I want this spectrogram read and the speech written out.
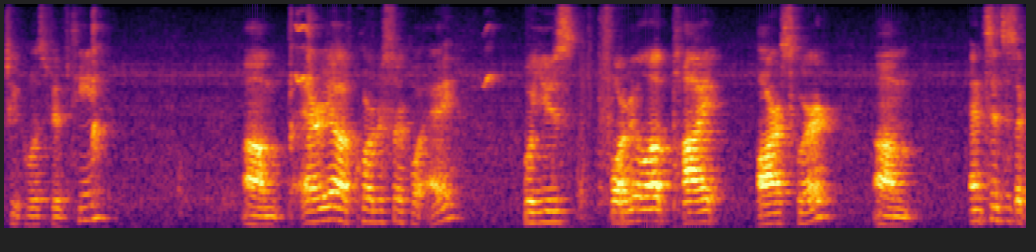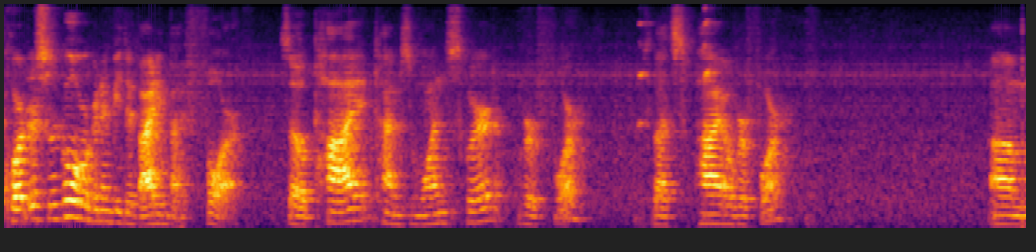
which equals 15. Um, area of quarter circle A, we'll use formula pi r squared. Um, and since it's a quarter circle, we're going to be dividing by 4. So pi times 1 squared over 4. So that's pi over 4. Um,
